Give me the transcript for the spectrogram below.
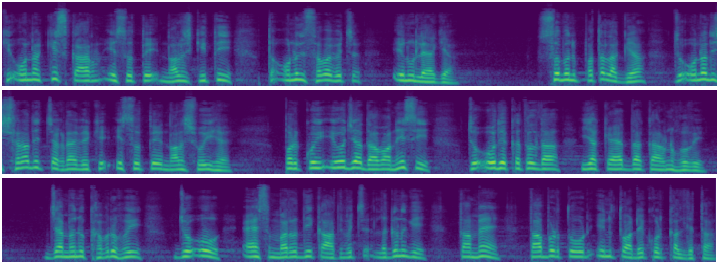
ਕਿ ਉਹਨਾਂ ਕਿਸ ਕਾਰਨ ਇਸ ਉੱਤੇ ਨਾਲਿਸ਼ ਕੀਤੀ, ਤਾਂ ਉਹਨਾਂ ਦੀ ਸਭਾ ਵਿੱਚ ਇਹਨੂੰ ਲੈ ਗਿਆ। ਸੋ ਮੈਨੂੰ ਪਤਾ ਲੱਗ ਗਿਆ ਜੋ ਉਹਨਾਂ ਦੀ ਸ਼ਰ੍ਹਾ ਦੇ ਝਗੜਾ ਵੇਖੇ ਇਸ ਉੱਤੇ ਨਾਲਿਸ਼ ਹੋਈ ਹੈ, ਪਰ ਕੋਈ ਇਹੋ ਜਿਹਾ ਦਾਵਾ ਨਹੀਂ ਸੀ ਜੋ ਉਹਦੇ ਕਤਲ ਦਾ ਜਾਂ ਕੈਦ ਦਾ ਕਾਰਨ ਹੋਵੇ। ਜਾਂ ਮੈਨੂੰ ਖਬਰ ਹੋਈ ਜੋ ਉਹ ਇਸ ਮਰਦ ਦੀ ਘਾਤ ਵਿੱਚ ਲੱਗਣਗੇ, ਤਾਂ ਮੈਂ ਤਾਬੜ ਤੋੜ ਇਹਨੂੰ ਤੁਹਾਡੇ ਕੋਲ ਕੱਲ ਦਿੱਤਾ।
